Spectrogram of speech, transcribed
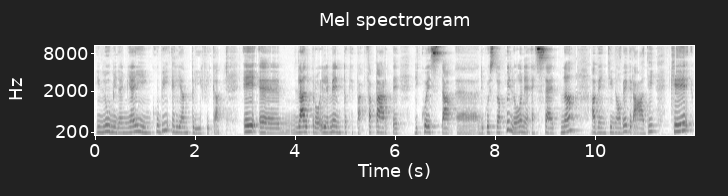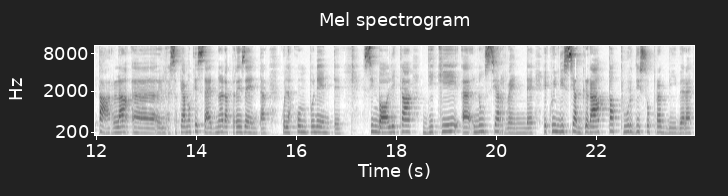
illumina i miei incubi e li amplifica e eh, l'altro elemento che pa- fa parte di, questa, eh, di questo aquilone è Sedna a 29 gradi che parla, eh, sappiamo che Sedna rappresenta quella componente simbolica di chi eh, non si arrende e quindi si aggrappa pur di sopravvivere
